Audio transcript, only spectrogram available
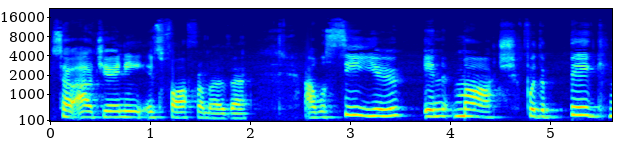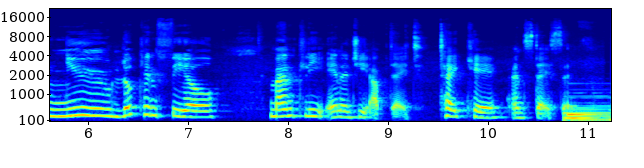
So our journey is far from over. I will see you in March for the big new look and feel monthly energy update. Take care and stay safe.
